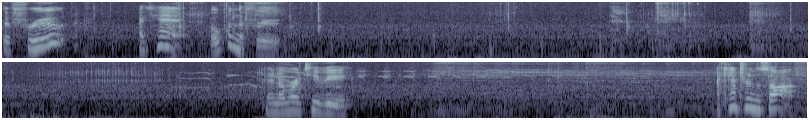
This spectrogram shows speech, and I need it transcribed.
The fruit? I can't open the fruit. Okay, no more TV. I can't turn this off.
